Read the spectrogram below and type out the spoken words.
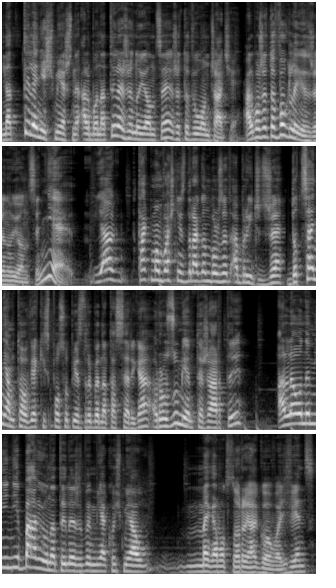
na tyle nieśmieszne albo na tyle żenujące, że to wyłączacie. Albo że to w ogóle jest żenujące. Nie. Ja tak mam właśnie z Dragon Ball Z Abridged, że doceniam to, w jaki sposób jest zrobiona ta seria, rozumiem te żarty, ale one mnie nie bawią na tyle, żebym jakoś miał mega mocno reagować, więc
